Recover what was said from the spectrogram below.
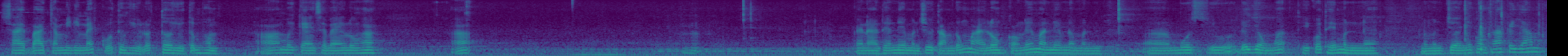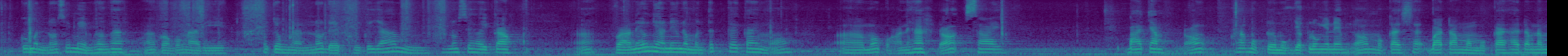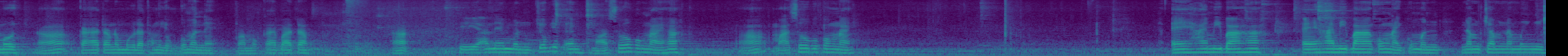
Size 300mm của thương hiệu Lotte hiệu tôm hùm đó mới can xe ban luôn ha. Đó. Ừ. Cái này thì anh em mình siêu tầm đúng bài luôn. Còn nếu mà anh em là mình uh, mua siêu để dùng á thì có thể mình uh, mình chờ những con khác cái giá của mình nó sẽ mềm hơn ha. Đó, còn con này thì nói chung là nó đẹp thì cái giá mình nó sẽ hơi cao. Đó. và nếu như anh em là mình thích cái cây mỏ uh, mỏ quả này ha. Đó size 300 đó khác một trừ một giật luôn nha anh em. Đó một cây 300 và một cây 250 đó cây 250 là thông dụng của mình nè và một cây 300 đó. thì anh em mình chốt giúp em mã số con này ha. Đó mã số của con này. E23 ha. E23 con này của mình 550.000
